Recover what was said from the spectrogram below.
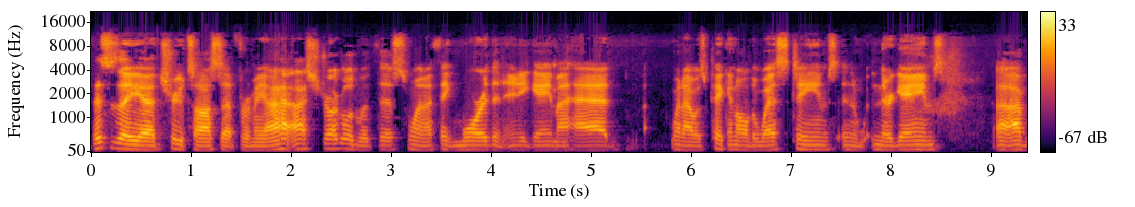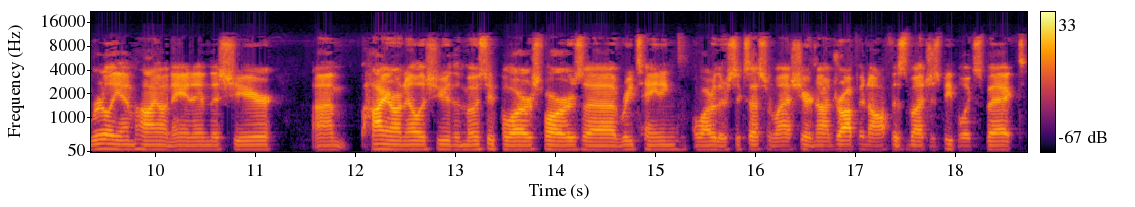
This is a uh, true toss up for me. I, I struggled with this one. I think more than any game I had when I was picking all the West teams in, in their games. Uh, I really am high on A&M this year. I'm higher on LSU than most people are as far as uh, retaining a lot of their success from last year, not dropping off as much as people expect.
